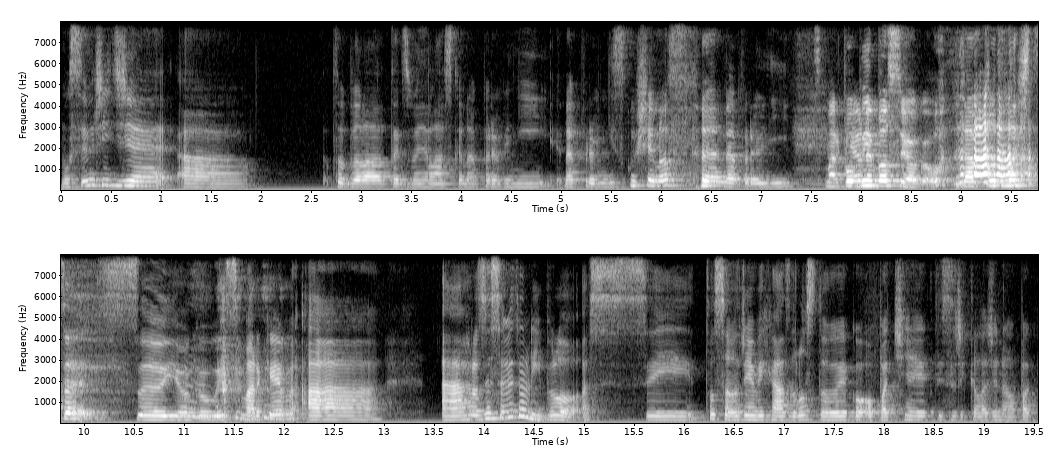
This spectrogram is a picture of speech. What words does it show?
musím říct, že a to byla takzvaně láska na první, na první zkušenost, na první... S Markem pobyt, nebo s jogou? Na podložce s jogou i s Markem a, a hrozně se mi to líbilo. Asi si to samozřejmě vycházelo z toho jako opačně, jak ty jsi říkala, že naopak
